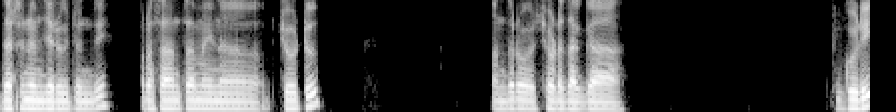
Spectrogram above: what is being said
దర్శనం జరుగుతుంది. ప్రశాంతమైన చోటు. అందరూ చూడదగ్గ గుడి.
